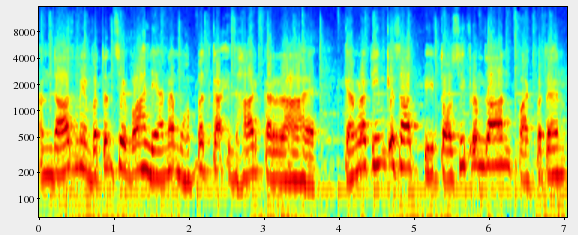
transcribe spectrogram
अंदाज में वतन से वाह ले आना मोहब्बत का इजहार कर रहा है। कैमरा टीम के साथ पीर तौसीफ रमज़ान पाकपतन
